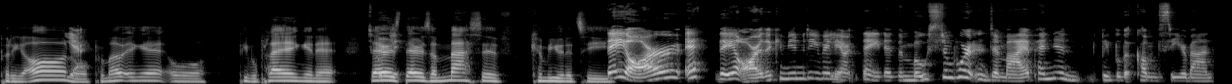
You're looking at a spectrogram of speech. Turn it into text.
putting it on Yeah. or promoting it or people playing in it. There is Totally. there is a massive community. They are it. They are the community, really, aren't they? They're the most important, in my opinion. People that come to see your band.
